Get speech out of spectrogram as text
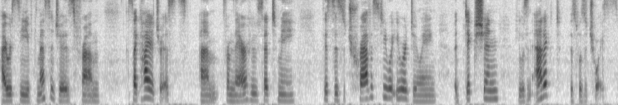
I received messages from psychiatrists um, from there who said to me, "This is a travesty what you are doing. Addiction. He was an addict. This was a choice.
